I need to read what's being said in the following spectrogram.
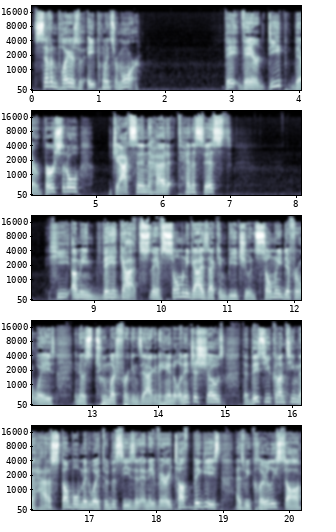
seven players with eight points or more. They they're deep, they're versatile. Jackson had 10 assists he I mean they got they have so many guys that can beat you in so many different ways and it was too much for Gonzaga to handle. And it just shows that this UConn team that had a stumble midway through the season in a very tough Big East as we clearly saw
